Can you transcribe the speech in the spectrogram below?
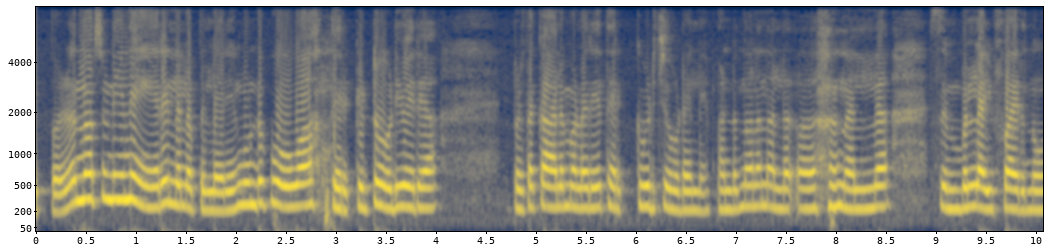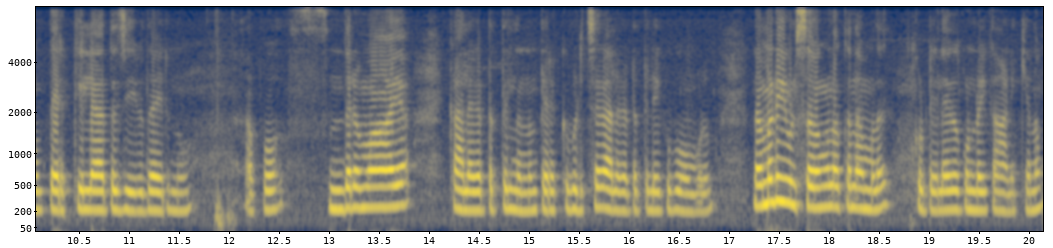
ഇപ്പോഴെന്ന് പറഞ്ഞിട്ടുണ്ടെങ്കിൽ നേരില്ലല്ലോ പിള്ളേരെയും കൊണ്ട് പോവുക തിരക്കിട്ട് ഓടി വരിക ഇപ്പോഴത്തെ കാലം വളരെ തിരക്ക് പിടിച്ച് ഓടല്ലേ പണ്ടെന്ന് പറഞ്ഞാൽ നല്ല നല്ല സിമ്പിൾ ലൈഫായിരുന്നു തിരക്കില്ലാത്ത ജീവിതമായിരുന്നു. അപ്പോൾ സുന്ദരമായ കാലഘട്ടത്തിൽ നിന്നും തിരക്ക് പിടിച്ച കാലഘട്ടത്തിലേക്ക് പോകുമ്പോഴും നമ്മുടെ ഈ ഉത്സവങ്ങളൊക്കെ നമ്മൾ കുട്ടികളെയൊക്കെ കൊണ്ടുപോയി കാണിക്കണം.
